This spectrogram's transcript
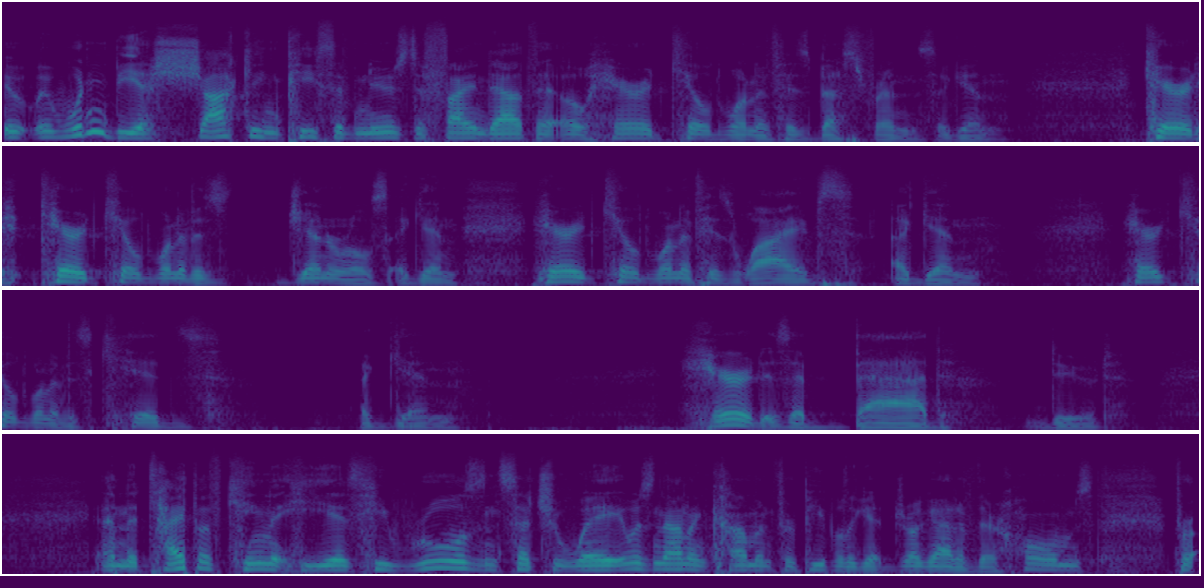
it, it wouldn't be a shocking piece of news to find out that, oh, Herod killed one of his best friends again. Herod, Herod killed one of his generals again. Herod killed one of his wives again. Herod killed one of his kids again. Herod is a bad dude. And the type of king that he is, he rules in such a way, it was not uncommon for people to get drug out of their homes, for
